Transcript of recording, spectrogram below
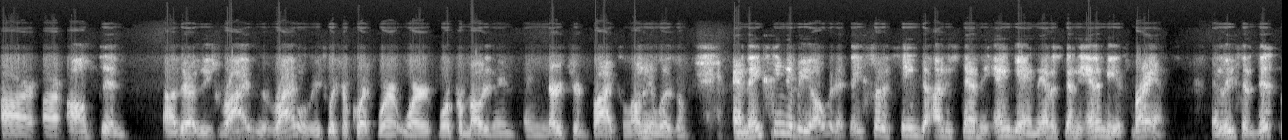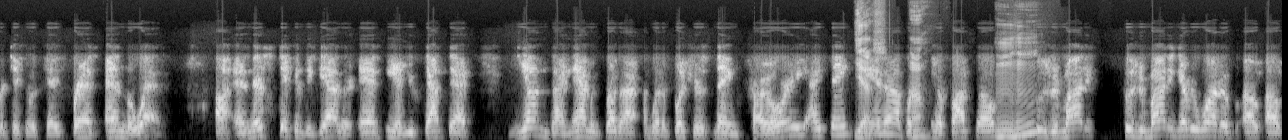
are are often uh, there are these rival, rivalries, which of course were were, were promoted and, and, nurtured by colonialism, and they seem to be over that. They sort of seem to understand the end game. They understand the enemy is France, at least in this particular case, France and the West uh, and they're sticking together. And you know, you've got that young, dynamic brother. I'm going to butcher his name, Traore, I think, yes. in uh, Burkina Faso, mm-hmm. who's reminding who's reminding everyone of, of, of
